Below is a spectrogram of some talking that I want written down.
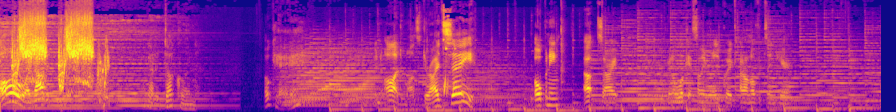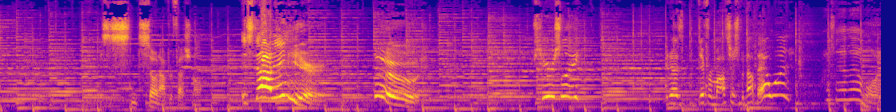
Oh, I got it. I got a duckling. Okay. An odd monster, I'd say. Opening. Oh, sorry. We're gonna look at something really quick. I don't know if it's in here. This is so not professional. It's not in here! Dude! Seriously? It has different monsters, but not that one? Why doesn't it have that one?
